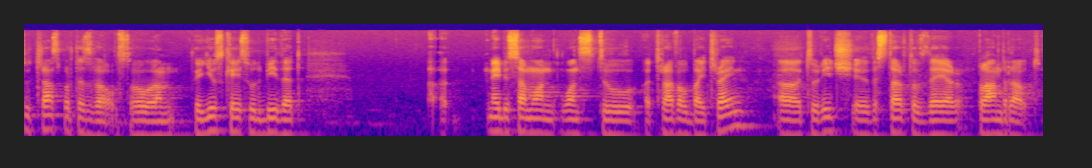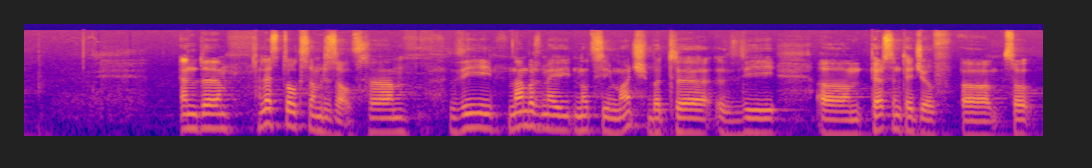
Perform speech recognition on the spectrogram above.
to transport as well. So um, the use case would be that maybe someone wants to uh, travel by train uh, to reach uh, the start of their planned route. And let's talk some results. Um, the numbers may not seem much, but the um, percentage of so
